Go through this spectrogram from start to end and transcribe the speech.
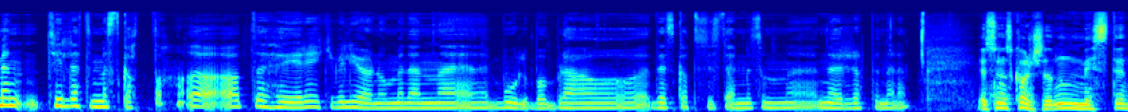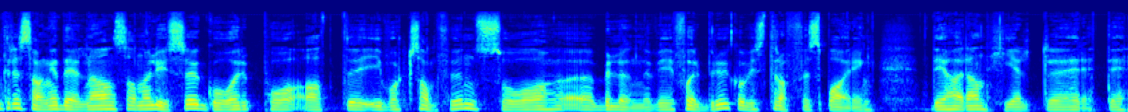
Men til dette med skatt, da. At Høyre ikke vil gjøre noe med den eh, boligbobla og det skattesystemet som nører opp under den? Jeg syns kanskje den mest interessante delen av hans analyse går på at i vårt samfunn så eh, belønner vi forbruk, og vi straffer sparing. Det har han helt eh, rett i.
